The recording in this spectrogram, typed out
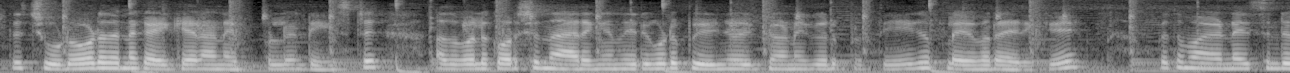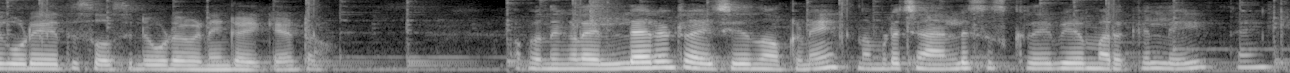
ഇത് ചൂടോടെ തന്നെ കഴിക്കാനാണ് എപ്പോഴും ടേസ്റ്റ് അതുപോലെ കുറച്ച് നാരങ്ങ നീര് കൂടി പിഴിഞ്ഞൊഴിക്കുകയാണെങ്കിൽ ഒരു പ്രത്യേക ഫ്ലേവർ ആയിരിക്കും. അപ്പോൾ ഇത് മയോണൈസിന്റെ കൂടെ ഏത് സോസിന്റെ കൂടെ വേണമെങ്കിൽ കഴിക്കാം കേട്ടോ അപ്പോൾ നിങ്ങളെല്ലാവരും ട്രൈ ചെയ്ത് നോക്കണേ. നമ്മുടെ ചാനൽ സബ്സ്ക്രൈബ് ചെയ്യാൻ മറക്കല്ലേ? താങ്ക്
